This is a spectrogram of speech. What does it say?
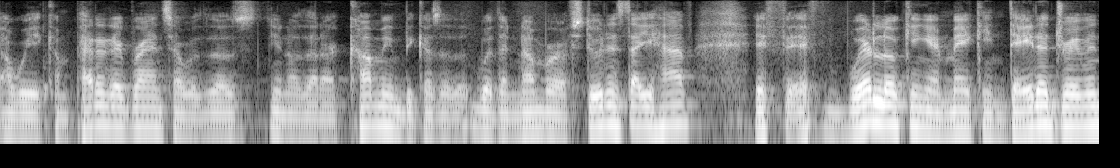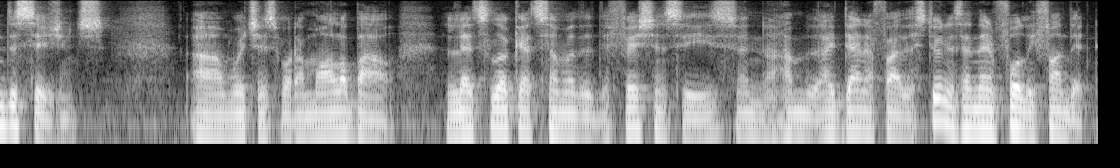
are we competitive grants are those you know that are coming because of with the number of students that you have if if we're looking at making data driven decisions um, which is what I'm all about. Let's look at some of the deficiencies and identify the students and then fully fund it.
